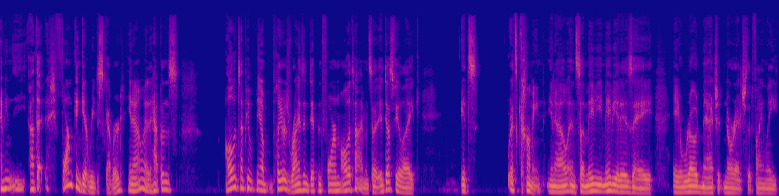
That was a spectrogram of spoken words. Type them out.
I mean, uh, that form can get rediscovered. You know, it happens all the time. People, you know, players rise and dip in form all the time, and so it does feel like it's it's coming, you know, and so maybe maybe it is a a road match at Norwich that finally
